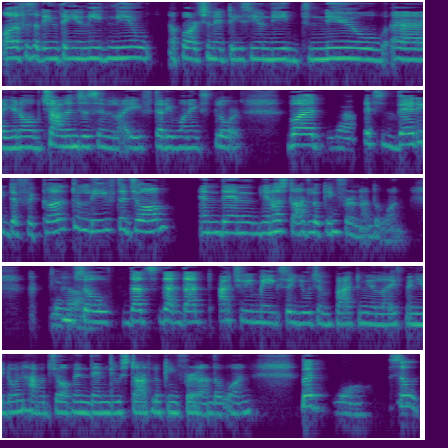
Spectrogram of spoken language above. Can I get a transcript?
all of a sudden, you think you need new opportunities, you need new, uh, you know, challenges in life that you want to explore. But yeah. it's very difficult to leave the job and then you know start looking for another one yeah. so that's that that actually makes a huge impact in your life when you don't have a job and then you start looking for another one but yeah. so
